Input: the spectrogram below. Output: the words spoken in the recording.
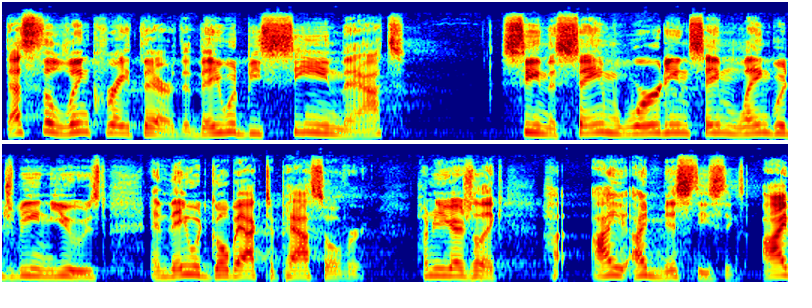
That's the link right there, that they would be seeing that, seeing the same wording, same language being used, and they would go back to Passover. How many of you guys are like, I, I miss these things? I,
